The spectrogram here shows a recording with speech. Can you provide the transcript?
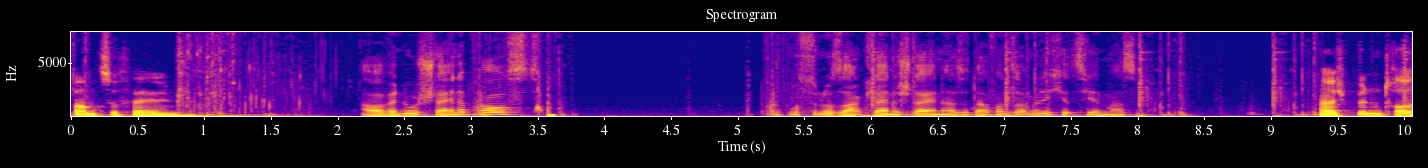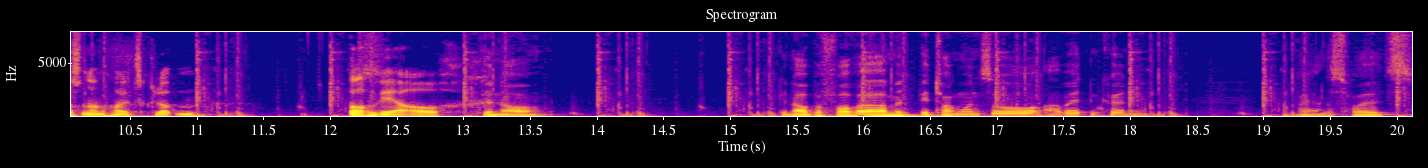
Baum zu fällen. Aber wenn du Steine brauchst, musst du nur sagen, kleine Steine. Also davon sammle ich jetzt hier in Massen. Ja, ich bin draußen am Holzkloppen. Brauchen wir ja auch. Genau. Genau, bevor wir mit Beton und so arbeiten können, machen wir alles Holz.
